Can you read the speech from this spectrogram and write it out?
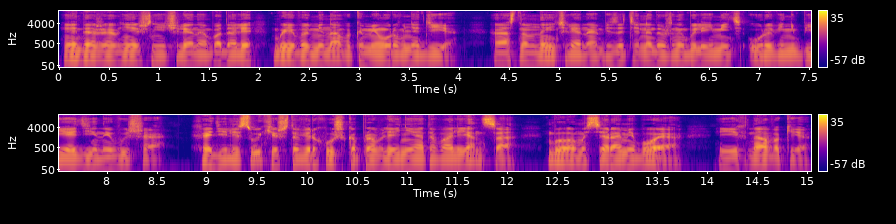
и даже внешние члены обладали боевыми навыками уровня D а основные члены обязательно должны были иметь уровень B1 и выше. Ходили слухи, что верхушка правления этого альянса была мастерами боя, и их навыки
